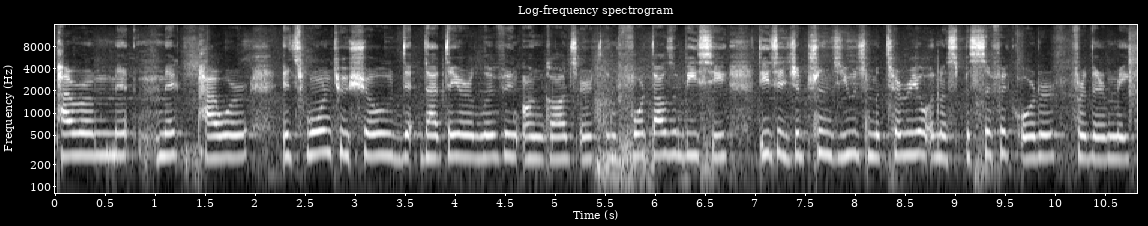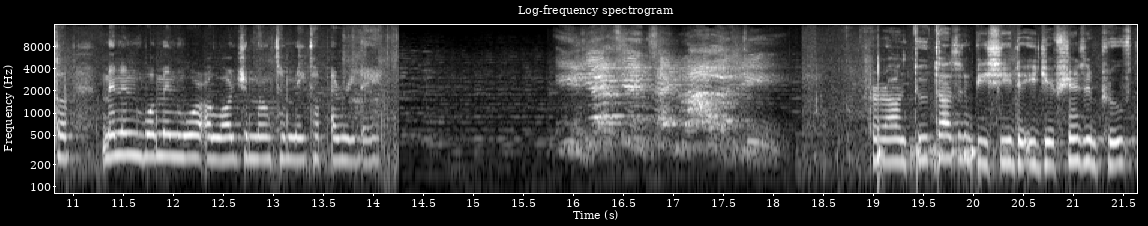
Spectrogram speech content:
paraminic power. It's worn to show th- that they are living on God's earth. In 4000 BC, these Egyptians used material in a specific order for their makeup. Men and women wore a large amount of makeup every day. Around 2000 BC, the Egyptians improved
